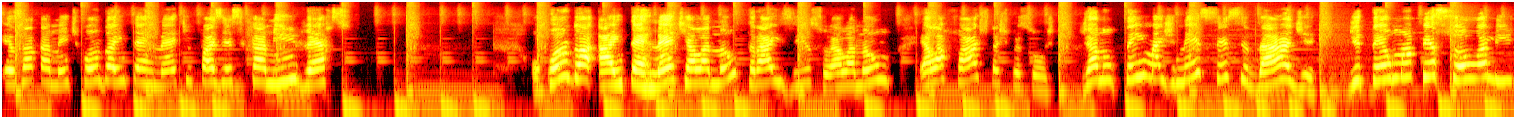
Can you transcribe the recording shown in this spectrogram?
exatamente quando a internet faz esse caminho inverso. Quando a, a, internet ela não traz isso, ela não, ela afasta as pessoas. Já não tem mais necessidade de ter uma pessoa ali.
